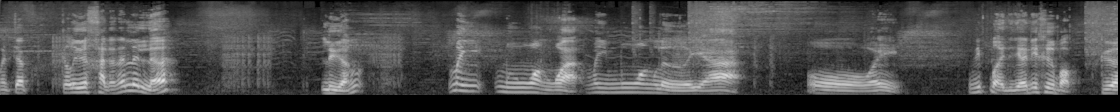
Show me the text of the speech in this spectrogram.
มันจะเกลือขนาดนั้นเลยเหรอ เหลือง ไม่ม่วงว่ะ ไม่ม่วงเลยอะ โอ้ย นี่เปิดเยอะๆนี่คือแบบเกลือ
